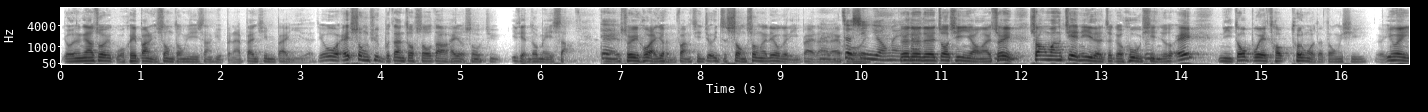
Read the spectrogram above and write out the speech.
有人跟他说，我可以帮你送东西上去，本来半信半疑的，结果哎送去不但都收到，还有收据，一点都没少。对，所以后来就很放心，就一直送，送了六个礼拜，来来回。回。做信用哎，对对对，做信用哎，所以双方建立了这个互信，就说哎，你都不会偷吞我的东西，因为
